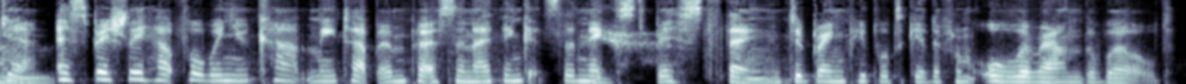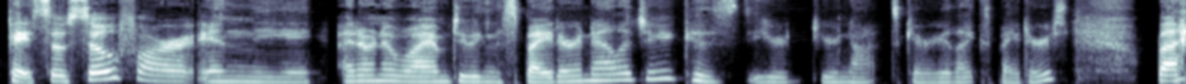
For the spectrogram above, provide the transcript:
Yeah, Um, especially helpful when you can't meet up in person. I think it's the next best thing to bring people together from all around the world. Okay, so so far in the I don't know why I'm doing the spider analogy because you're you're not scary like spiders, but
